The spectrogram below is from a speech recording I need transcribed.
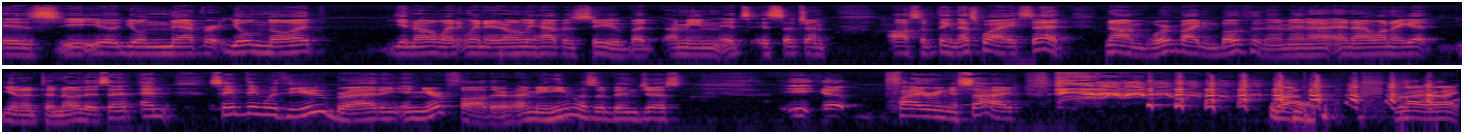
is you, you'll never you'll know it, you know, when when it only happens to you. But I mean, it's it's such an awesome thing. That's why I said no. I'm, we're inviting both of them, and I, and I want to get you know to know this. And and same thing with you, Brad, and, and your father. I mean, he must have been just uh, firing aside. right, right, right.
